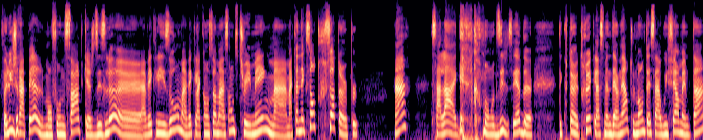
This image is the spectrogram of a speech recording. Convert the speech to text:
fallu que je rappelle mon fournisseur puis que je dise là, euh, avec les zooms, avec la consommation de streaming, ma, ma connexion tout saute un peu. Hein? Ça lag, comme on dit. J'essayais d'écouter un truc la semaine dernière. Tout le monde était sa Wi-Fi en même temps.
